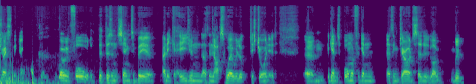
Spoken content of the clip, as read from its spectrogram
chasing the game going forward, there doesn't seem to be a, any cohesion. I think that's where we look disjointed. Um, against Bournemouth again, I think Gerrard said it like the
